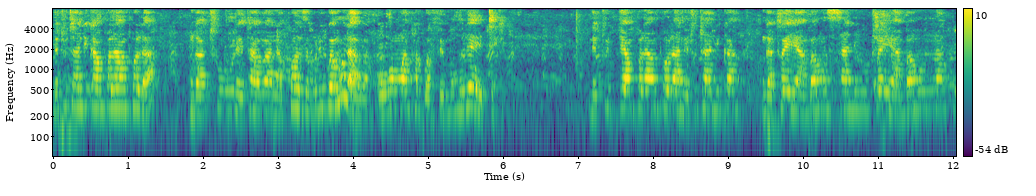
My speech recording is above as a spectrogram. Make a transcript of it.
Ne tutandika mpola mpola nga tuleeta abaana konze buli gwe mulaba ow'omwaka gwaffe mumuleete. Ne tujja mpola mpola ne tutandika nga tweyamba mu ssanyu tweyamba mu nnaku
